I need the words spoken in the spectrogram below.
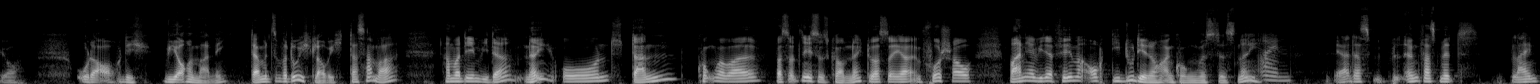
Ja. Oder auch nicht. Wie auch immer, nicht? Damit sind wir durch, glaube ich. Das haben wir. Haben wir den wieder, ne? Und dann gucken wir mal, was als nächstes kommt, ne? Du hast ja im Vorschau, waren ja wieder Filme auch, die du dir noch angucken müsstest, ne? Ein. Ja, das, irgendwas mit Blind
